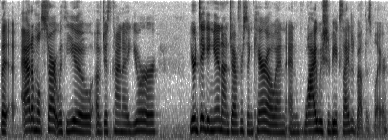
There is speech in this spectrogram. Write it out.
But Adam, will start with you of just kind of your you're digging in on Jefferson Quero and and why we should be excited about this player.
